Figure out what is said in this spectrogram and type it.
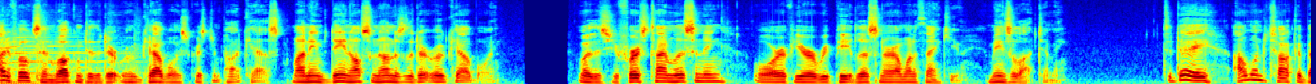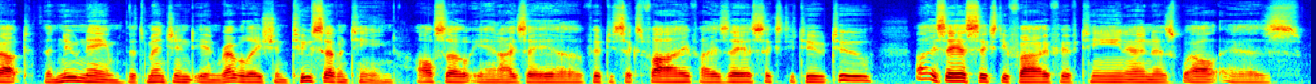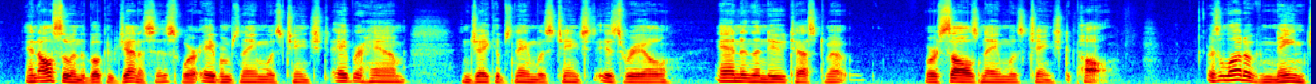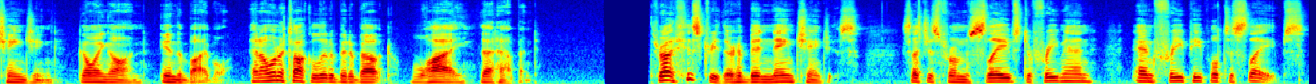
Howdy, folks, and welcome to the Dirt Road Cowboys Christian Podcast. My name's Dean, also known as the Dirt Road Cowboy. Whether it's your first time listening or if you're a repeat listener, I want to thank you. It means a lot to me. Today, I want to talk about the new name that's mentioned in Revelation 2:17, also in Isaiah 56:5, Isaiah 62:2, Isaiah 65:15, and as well as and also in the book of Genesis, where Abram's name was changed to Abraham and Jacob's name was changed to Israel, and in the New Testament, where Saul's name was changed to Paul. There's a lot of name changing going on in the Bible, and I want to talk a little bit about why that happened. Throughout history, there have been name changes, such as from slaves to free men and free people to slaves.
